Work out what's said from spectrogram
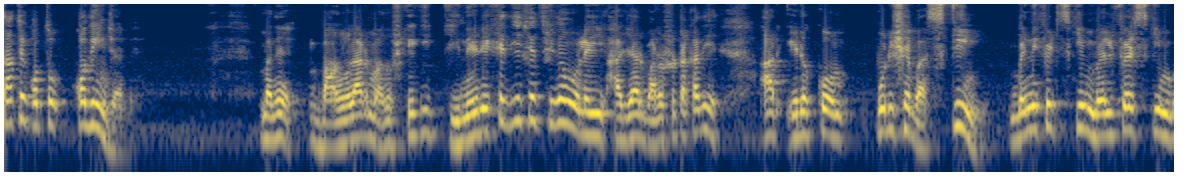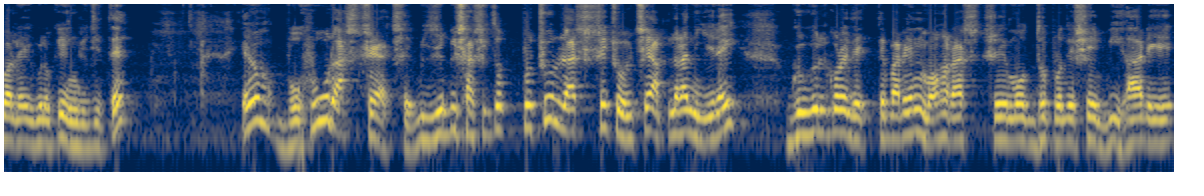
তাতে কত, কদিন যাবে? মানে বাংলার মানুষকে কি কিনে রেখে দিয়েছে তৃণমূল এই হাজার বারোশো টাকা দিয়ে? আর এরকম পরিষেবা, scheme benefit scheme welfare scheme বলে এগুলোকে ইংরেজিতে এরকম বহু রাষ্ট্রে আছে, বিজেপি শাসিত প্রচুর রাষ্ট্রে চলছে, আপনারা নিজেরাই গুগল করে দেখতে পারেন, মহারাষ্ট্রে, মধ্যপ্রদেশে, বিহারে,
